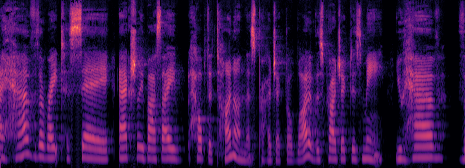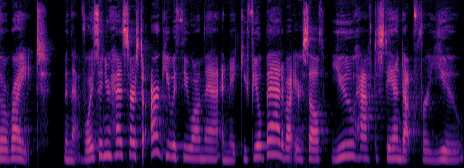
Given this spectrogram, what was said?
I have the right to say, actually, boss, I helped a ton on this project. A lot of this project is me. You have the right. When that voice in your head starts to argue with you on that and make you feel bad about yourself, you have to stand up for you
